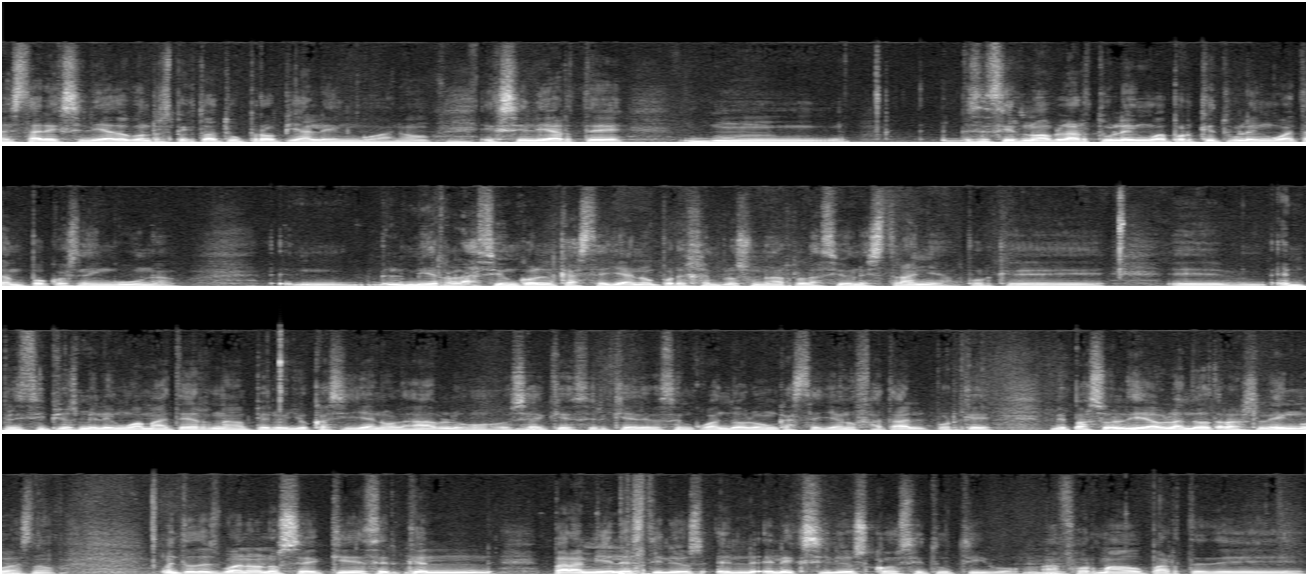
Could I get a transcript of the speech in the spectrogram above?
estar exiliado con respecto a tu propia lengua, ¿no? exiliarte, mm, es decir, no hablar tu lengua porque tu lengua tampoco es ninguna mi relación con el castellano, por ejemplo, es una relación extraña, porque eh, en principio es mi lengua materna, pero yo casi ya no la hablo. O sea, quiero decir que de vez en cuando hablo un castellano fatal, porque me paso el día hablando otras lenguas. ¿no? Entonces, bueno, no sé, quiere decir que para mí el, exilio es constitutivo, ha formado parte de,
